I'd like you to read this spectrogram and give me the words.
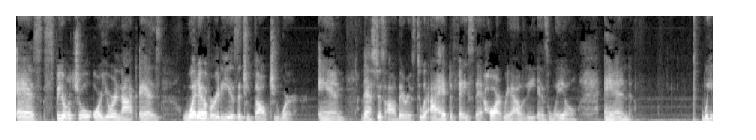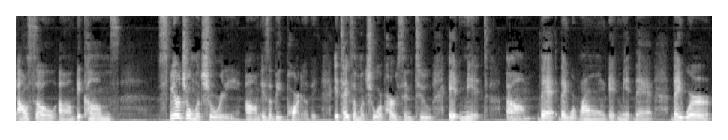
as spiritual or you're not as whatever it is that you thought you were. And that's just all there is to it. I had to face that hard reality as well. And we also, um, it comes spiritual maturity um, is a big part of it. It takes a mature person to admit um, that they were wrong, admit that they were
